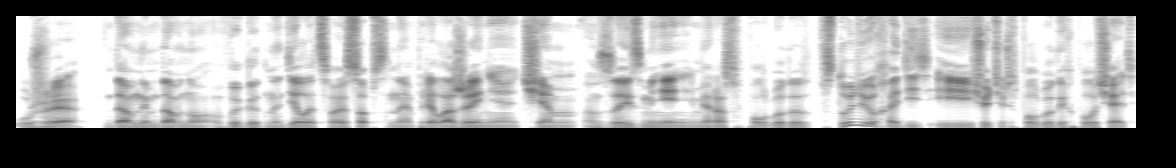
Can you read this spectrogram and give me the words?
уже давным-давно выгодно делать свое собственное приложение, чем за изменениями раз в полгода в студию ходить и еще через полгода их получать.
